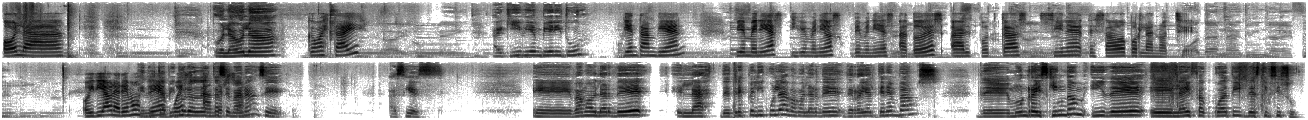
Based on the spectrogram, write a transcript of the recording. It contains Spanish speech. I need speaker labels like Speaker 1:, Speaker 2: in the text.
Speaker 1: Hola,
Speaker 2: Hola, hola.
Speaker 1: ¿cómo estáis?
Speaker 2: Aquí bien, bien, ¿y tú?
Speaker 1: Bien también. Bienvenidas y bienvenidos, bienvenidas a todos al podcast Cine de sábado por la noche. Hoy día hablaremos
Speaker 2: En el
Speaker 1: de
Speaker 2: capítulo de esta
Speaker 1: Anderson.
Speaker 2: semana, sí. Así es. Eh, vamos a hablar de las de tres películas. Vamos a hablar de, de Royal Tenenbaums, de Moonrise Kingdom y de eh, Life Aquatic de Steve Zissou.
